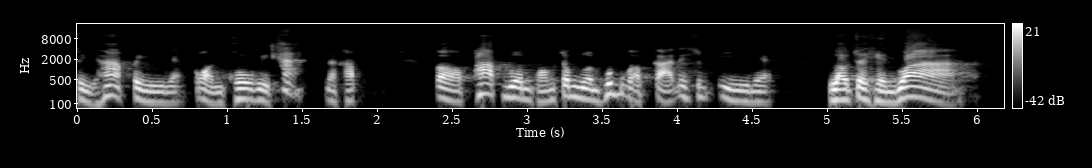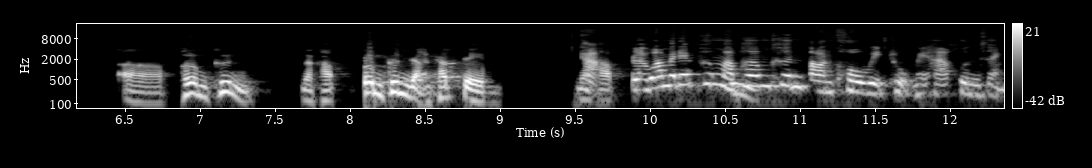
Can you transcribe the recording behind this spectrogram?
สี่ห้าปีเนี่ยก่อนโควิดนะครับก็ภาพรวมของจำนวนผู้ประกอบการ SME เนี่ยเราจะเห็นว่าเพิ่มขึ้น นะครับ เพิ่มขึ้นอย่างชัดเจนนะครับแปลว่าไม่ได้เพิ่งมาเพิ่มขึ้นตอนโควิดถูกไหมคะคุณแสง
